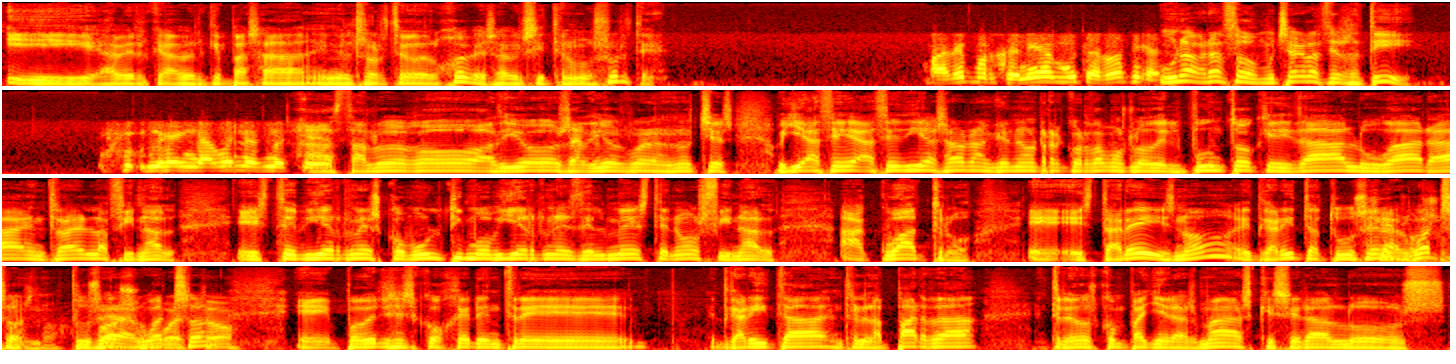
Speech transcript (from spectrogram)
y a ver, a ver qué pasa en el sorteo del jueves, a ver si tenemos suerte. vale, pues genial, muchas gracias. Un abrazo, muchas gracias a ti. Venga, buenas noches. Hasta luego, adiós, adiós, buenas noches. Oye, hace, hace días ahora que no recordamos lo del punto que da lugar a entrar en la final. Este viernes, como último viernes del mes, tenemos final a cuatro. Eh, estaréis, ¿no? Edgarita, tú serás por Watson. supuesto, Tú serás. Watson. Eh, podréis escoger entre Edgarita, entre la Parda, entre dos compañeras más, que serán los,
